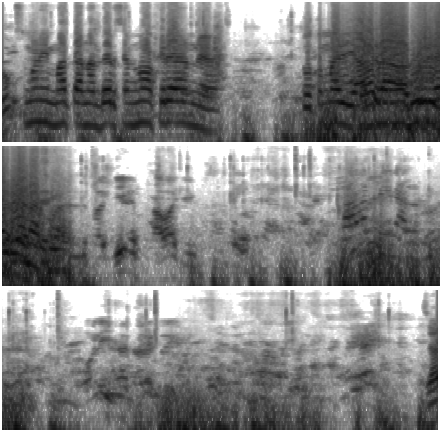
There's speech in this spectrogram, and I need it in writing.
રૂક્ષ્મણી માતાના દર્શન ન કર્યા ને તો તમારી યાત્રા અધૂરી રહેશે. જય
